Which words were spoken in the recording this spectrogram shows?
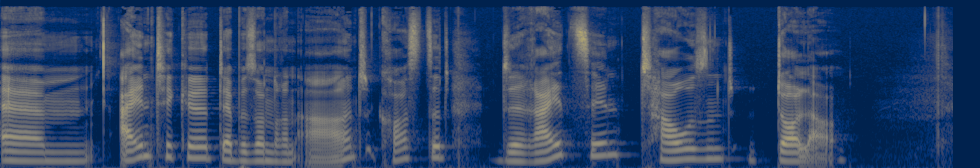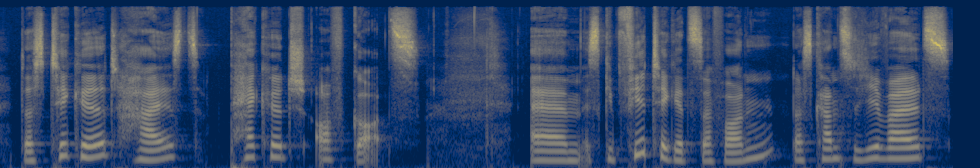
Ähm, ein Ticket der besonderen Art kostet 13.000 Dollar. Das Ticket heißt Package of Gods. Ähm, es gibt vier Tickets davon. Das kannst du jeweils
